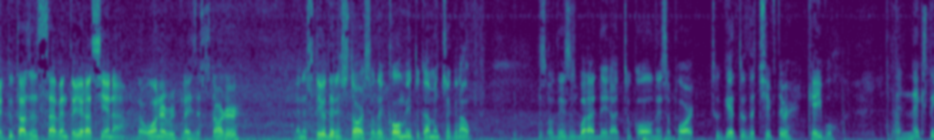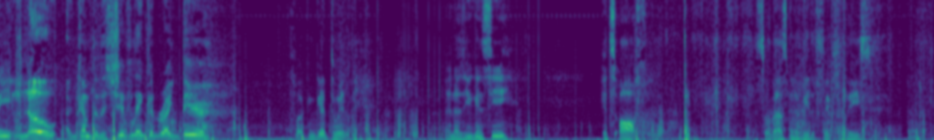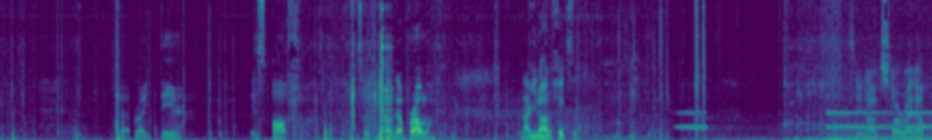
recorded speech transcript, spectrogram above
Alright, 2007 Toyota Sienna. The owner replaced the starter and it still didn't start, so they called me to come and check it out. So this is what I did. I took all this apart to get to the shifter cable. And next thing you know, I come to the shift link right there. If I can get to it. And as you can see, it's off. So that's gonna be the fix for these right there is off. So if you have that problem, now you know how to fix it. See now it start right up.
